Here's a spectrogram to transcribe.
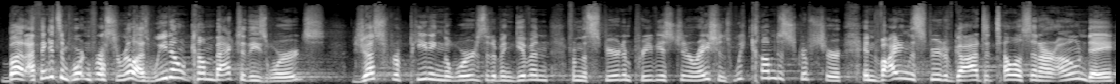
But I think it's important for us to realize we don't come back to these words just repeating the words that have been given from the Spirit in previous generations. We come to Scripture inviting the Spirit of God to tell us in our own day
